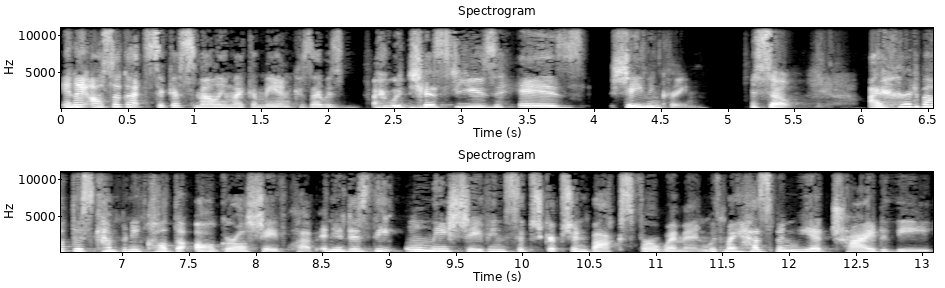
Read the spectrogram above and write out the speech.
And I also got sick of smelling like a man because I was I would just use his shaving cream. So I heard about this company called the All Girl Shave Club, and it is the only shaving subscription box for women. With my husband, we had tried the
